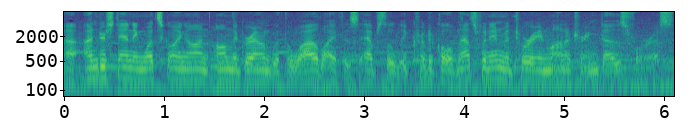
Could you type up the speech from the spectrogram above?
uh, understanding what's going on on the ground with the wildlife is absolutely critical, and that's what inventory and monitoring does for us.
